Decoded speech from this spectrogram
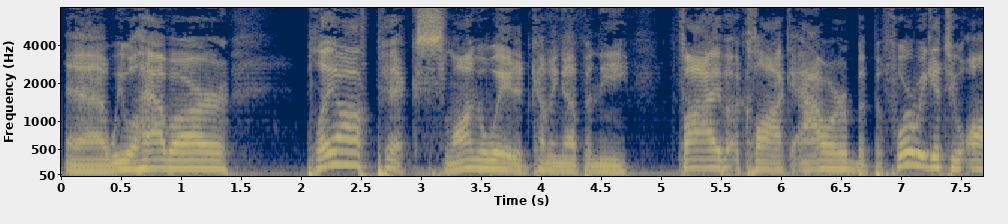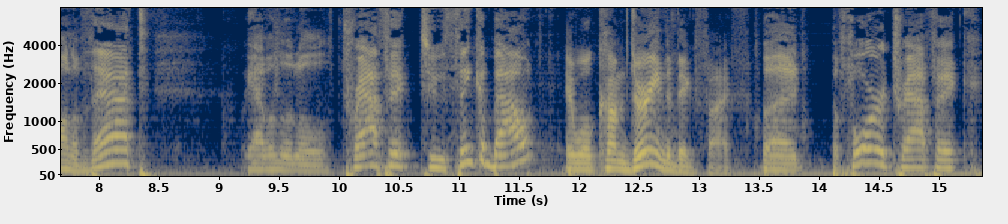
Uh, we will have our playoff picks, long awaited, coming up in the 5 o'clock hour. But before we get to all of that, we have a little traffic to think about. It will come during the Big Five. But before traffic,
